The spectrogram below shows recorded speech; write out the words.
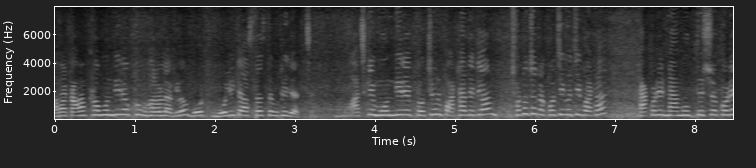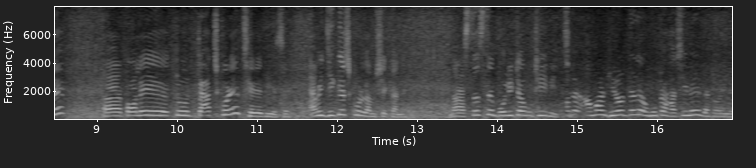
আমার কামাখ্যা মন্দিরেও খুব ভালো লাগল। বোট- বলিটা আস্তে আস্তে উঠে যাচ্ছে। আজকে মন্দিরে প্রচুর পাঠা দেখলাম, ছোট ছোট কচি কচি পাঠা। ঠাকুরের নাম উদ্দেশ্য করে কলে একটু টাচ করে ছেড়ে দিয়েছে। আমি জিজ্ঞেস করলাম সেখানে। না, আস্তে আস্তে বলিটা উঠিয়ে নিচ্ছে। আমার হিরোর দেখো মুখে হাসি নেই, দেখো এই যে।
